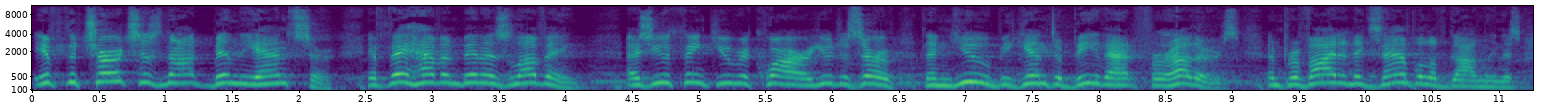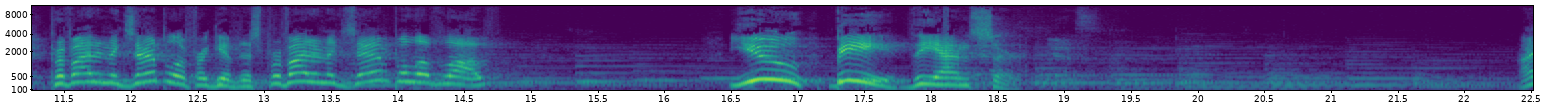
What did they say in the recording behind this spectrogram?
if the church has not been the answer, if they haven't been as loving as you think you require, you deserve, then you begin to be that for others and provide an example of godliness, provide an example of forgiveness, provide an example of love. You be the answer. Yes. I,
